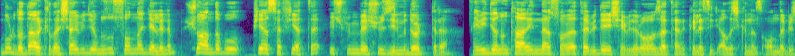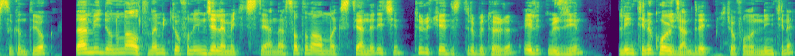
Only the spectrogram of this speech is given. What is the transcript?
Burada da arkadaşlar videomuzun sonuna gelelim. Şu anda bu piyasa fiyatı 3524 lira. E, videonun tarihinden sonra tabi değişebilir. O zaten klasik alışkınız. Onda bir sıkıntı yok. Ben videonun altına mikrofonu incelemek isteyenler, satın almak isteyenler için Türkiye distribütörü Elit Müziğin linkini koyacağım. Direkt mikrofonun linkini.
